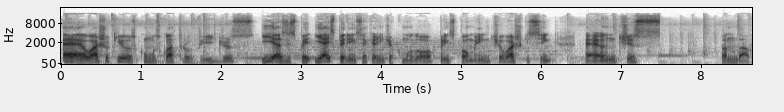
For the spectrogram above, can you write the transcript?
É, eu acho que os, com os quatro vídeos e, as, e a experiência que a gente acumulou, principalmente, eu acho que sim. É, antes só não dava,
